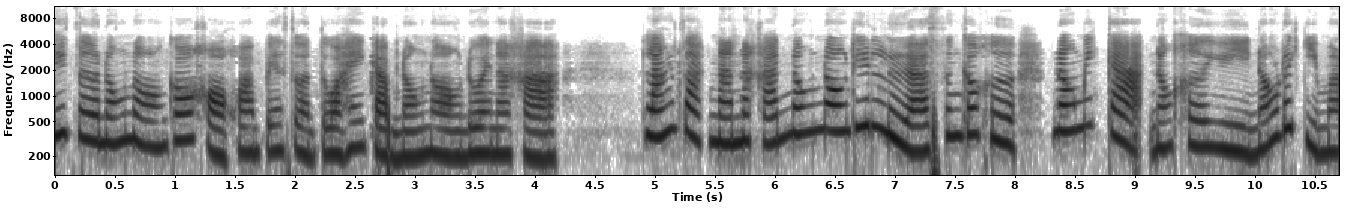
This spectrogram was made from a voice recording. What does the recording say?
ที่เจอน้อง ๆ ก็ขอความเป็นส่วนตัวให้กับน้อง ๆ ด้วยนะคะ หลังจากนั้นนะคะ น้อง ๆ ที่เหลือ ซึ่งก็คือ น้องมิกะ น้องเคอหยี น้องริกิมา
